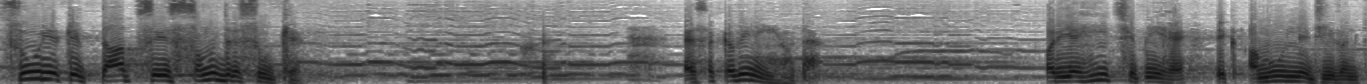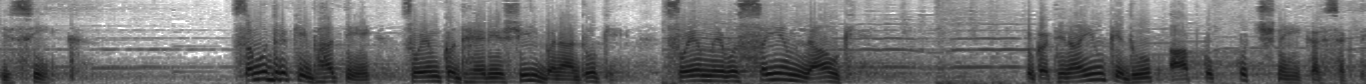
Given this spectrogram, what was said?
सूर्य के ताप से समुद्र सूख। ऐसा कभी नहीं होता। और यही छिपी है एक अमूल्य जीवन की सीख। समुद्र की भांति स्वयं को धैर्यशील बना दोगे, स्वयं में वो संयम लाओगे। तो कठिनाइयों के धूप आपको कुछ नहीं कर सकते।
